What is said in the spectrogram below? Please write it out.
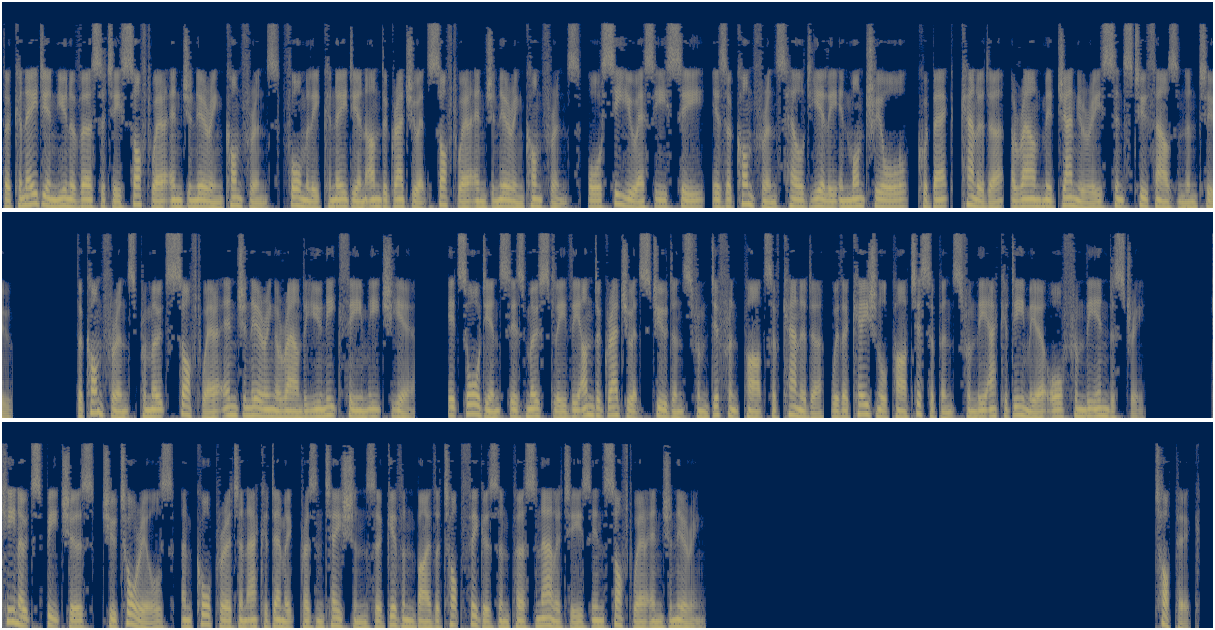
The Canadian University Software Engineering Conference formerly Canadian Undergraduate Software Engineering Conference, or CUSEC, is a conference held yearly in Montreal, Quebec, Canada, around mid-January since 2002. The conference promotes software engineering around a unique theme each year. Its audience is mostly the undergraduate students from different parts of Canada, with occasional participants from the academia or from the industry. Keynote speeches, tutorials, and corporate and academic presentations are given by the top figures and personalities in software engineering.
